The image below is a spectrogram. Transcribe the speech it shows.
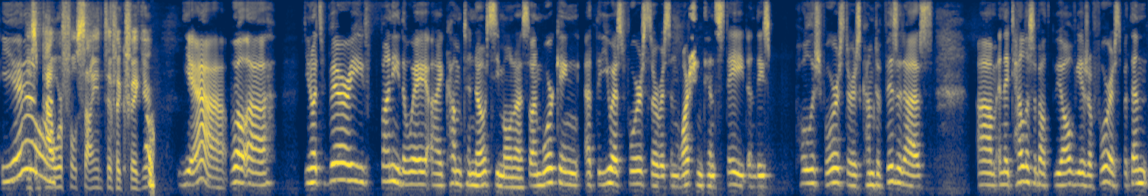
yeah, this powerful scientific figure. Yeah. Well, uh, you know, it's very funny the way I come to know Simona. So I'm working at the U.S. Forest Service in Washington State, and these Polish foresters come to visit us. Um, and they tell us about the Białowieża forest. But then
